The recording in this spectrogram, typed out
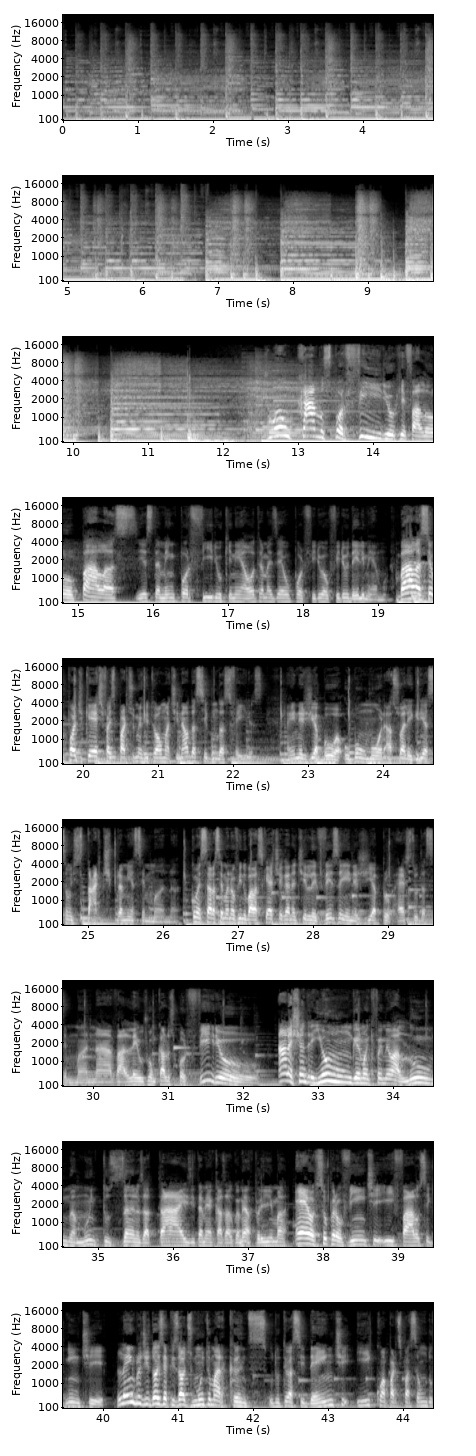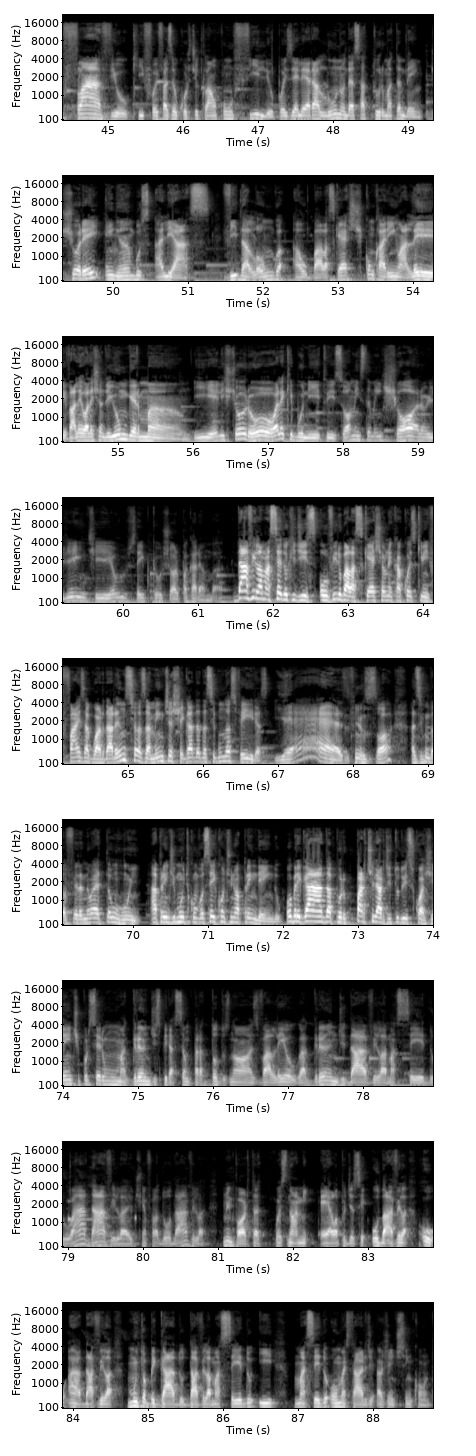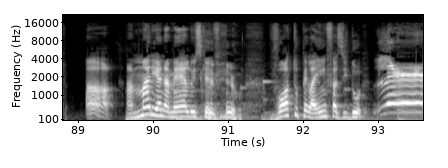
Carlos Porfírio que falou, Palas, e esse também Porfírio, que nem a outra, mas é o Porfírio, é o filho dele mesmo. Bala, seu podcast faz parte do meu ritual matinal das segundas-feiras. A energia boa, o bom humor, a sua alegria são start pra minha semana. Começar a semana ouvindo Balasquete é garantir leveza e energia pro resto da semana. Valeu, João Carlos Porfírio! Alexandre Jungerman, que foi meu aluno há muitos anos atrás e também é casado com a minha prima, é o super ouvinte e fala o seguinte: Lembro de dois episódios muito marcantes, o do teu acidente e com a participação do Flávio, que foi fazer o curso de clown com o filho, pois ele era aluno dessa turma também. Chorei em ambos, aliás. Vida longa ao Balascast. Com carinho, Ale. Valeu, Alexandre Jungerman. E ele chorou. Olha que bonito isso. Homens também choram, gente. Eu sei porque eu choro pra caramba. Dávila Macedo que diz: Ouvir o Balascast é a única coisa que me faz aguardar ansiosamente a chegada das segundas-feiras. Yes! Viu só? A segunda-feira não é tão ruim. Aprendi muito com você e continuo aprendendo. Obrigada por partilhar de tudo isso com a gente, por ser uma grande inspiração para todos nós. Valeu, a grande Dávila Macedo. Ah, Dávila. Eu tinha falado o Dávila. Não importa com esse nome, ela podia ser o Dávila ou a Dávila. Muito obrigado, Dávila Macedo. E Macedo, ou mais tarde, a gente se encontra. Ah, a Mariana Mello escreveu: Voto pela ênfase do Ladies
